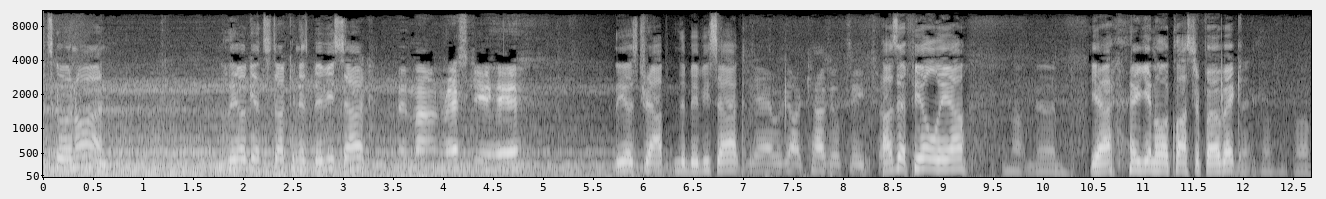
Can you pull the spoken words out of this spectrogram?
What's going on? Leo gets stuck in his bivy sack. Bit mountain rescue here. Leo's trapped in the bivy sack. Yeah, we got a casualty. How's it feel, Leo? Not good. Yeah, are you getting a little claustrophobic? bit claustrophobic.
